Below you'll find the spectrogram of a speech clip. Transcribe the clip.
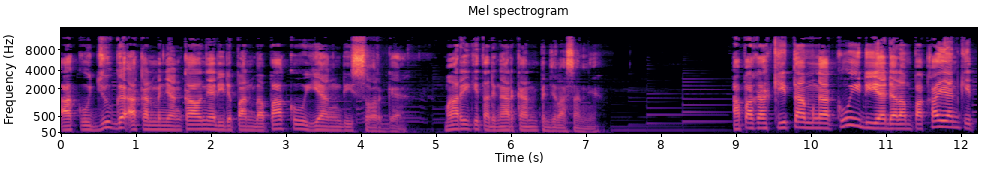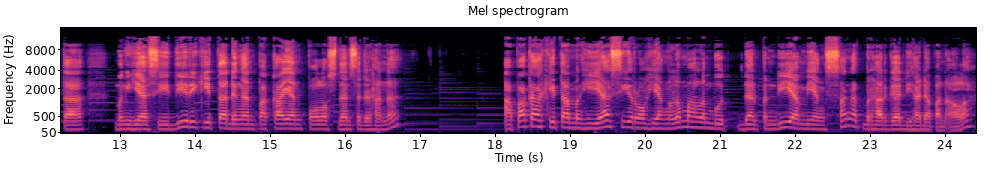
aku juga akan menyangkalnya di depan Bapakku yang di sorga. Mari kita dengarkan penjelasannya. Apakah kita mengakui dia dalam pakaian kita, menghiasi diri kita dengan pakaian polos dan sederhana? Apakah kita menghiasi roh yang lemah lembut dan pendiam yang sangat berharga di hadapan Allah?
